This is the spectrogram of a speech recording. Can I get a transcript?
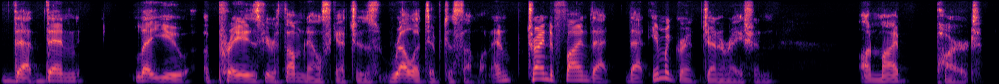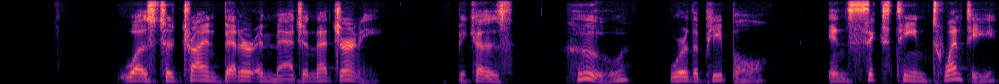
that then let you appraise your thumbnail sketches relative to someone and trying to find that that immigrant generation on my part was to try and better imagine that journey because who were the people in 1620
